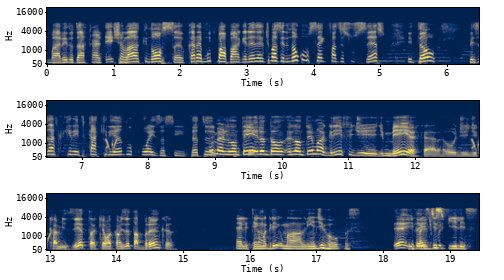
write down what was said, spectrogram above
marido da Kardashian lá, que, nossa, o cara é muito babaca. Ele é tipo assim, ele não consegue fazer sucesso, então precisa ficar criando coisa assim. Tanto. Ô, meu, ele, não tem, ele, não, ele não tem uma grife de, de meia, cara, ou de, de camiseta, que é uma camiseta branca. É, ele tem uma, uma linha de roupas. É, Ele e daí faz tipo, desfiles.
